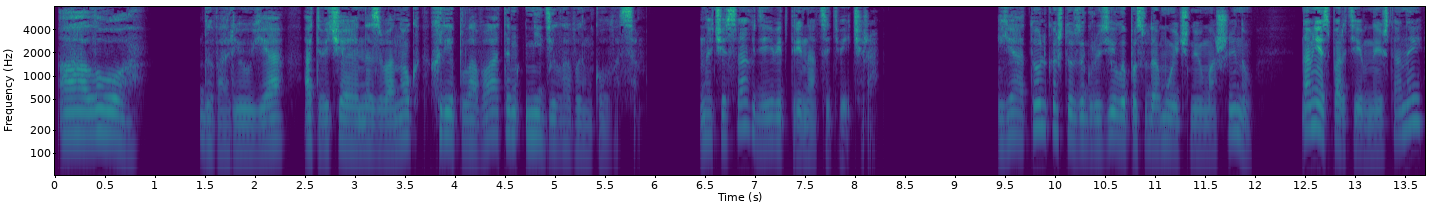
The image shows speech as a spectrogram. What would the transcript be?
«Алло», — говорю я, отвечая на звонок хрипловатым, неделовым голосом. На часах 9.13 вечера. Я только что загрузила посудомоечную машину, на мне спортивные штаны,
